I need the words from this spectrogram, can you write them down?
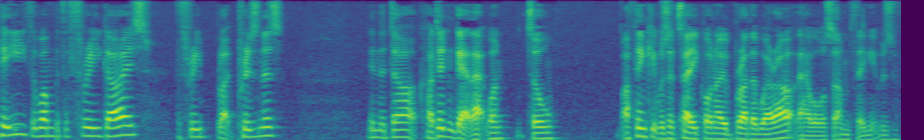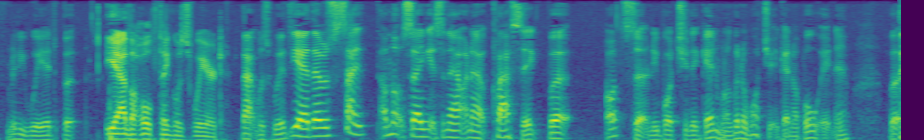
P? The one with the three guys, the three like prisoners in the dark. I didn't get that one at all. I think it was a take on "Oh Brother, Where Art Thou" or something. It was really weird, but Yeah, the whole thing was weird. that was weird. Yeah, there was. I'm not saying it's an out and out classic, but I'd certainly watch it again. Well, I'm going to watch it again. I bought it now, but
